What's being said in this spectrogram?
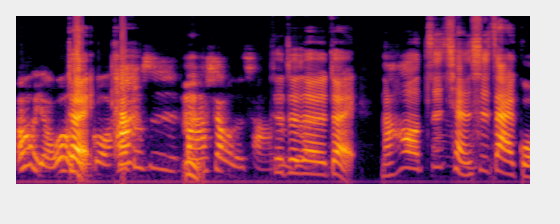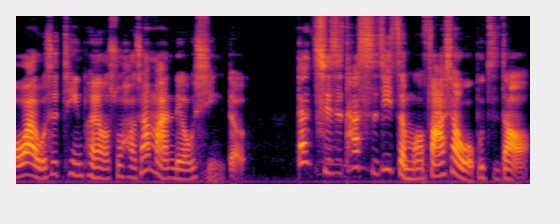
哦，有我有听过，它就是发酵的茶。对对对对对。然后之前是在国外，我是听朋友说好像蛮流行的，但其实它实际怎么发酵我不知道。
